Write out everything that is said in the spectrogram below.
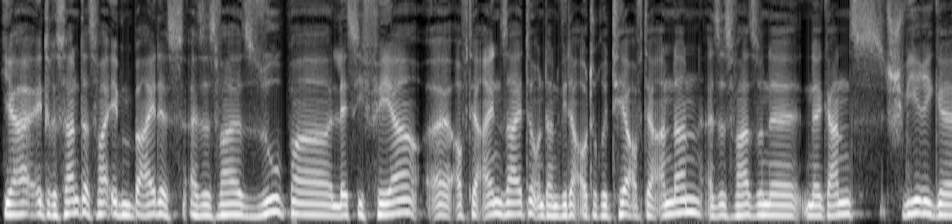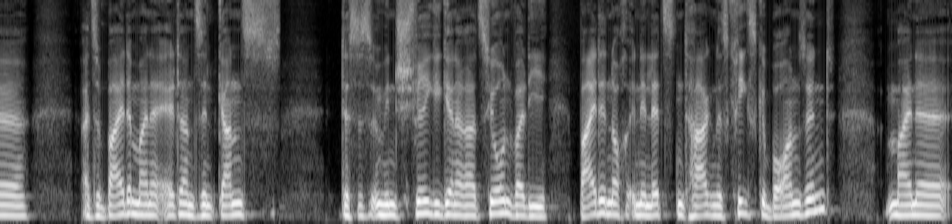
Ja, interessant, das war eben beides. Also es war super laissez-faire äh, auf der einen Seite und dann wieder autoritär auf der anderen. Also es war so eine, eine ganz schwierige, also beide meiner Eltern sind ganz, das ist irgendwie eine schwierige Generation, weil die beide noch in den letzten Tagen des Kriegs geboren sind. Meine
